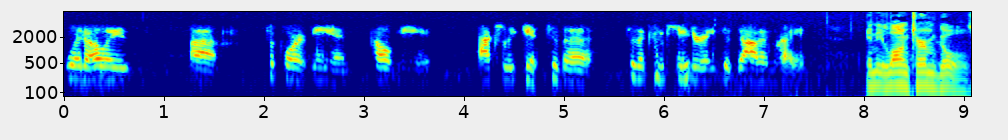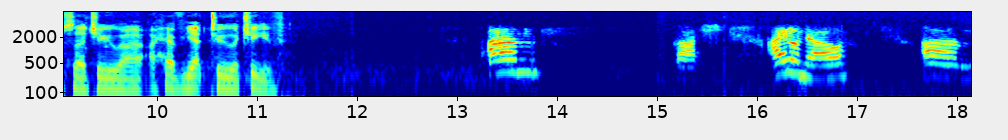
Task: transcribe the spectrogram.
would always um, support me and help me actually get to the to the computer and sit down and write. Any long-term goals that you uh, have yet to achieve? Um, gosh, I don't know. Um,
